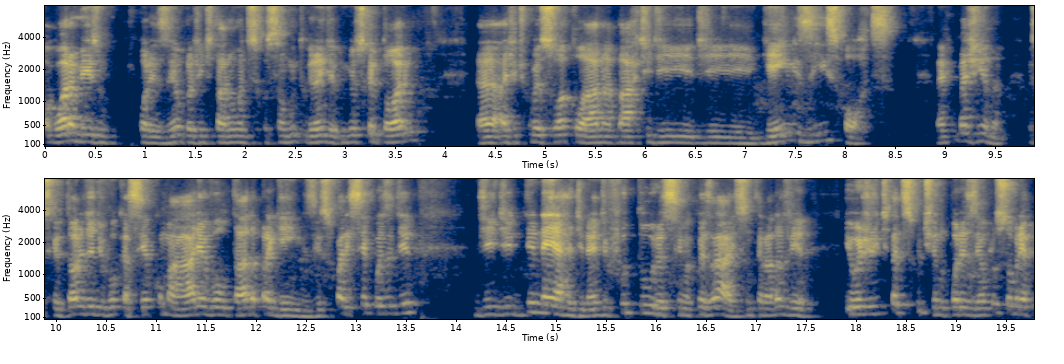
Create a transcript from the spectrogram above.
agora mesmo, por exemplo, a gente está numa discussão muito grande no meu escritório. Uh, a gente começou a atuar na parte de, de games e esportes. Né? Imagina, o escritório de advocacia com uma área voltada para games. Isso parecia coisa de de, de, de, nerd, né? de futuro, assim, uma coisa, ah, isso não tem nada a ver. E hoje a gente está discutindo, por exemplo, sobre a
